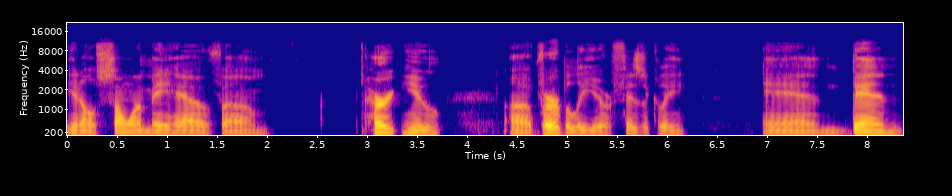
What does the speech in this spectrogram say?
you know someone may have um, hurt you uh, verbally or physically and then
